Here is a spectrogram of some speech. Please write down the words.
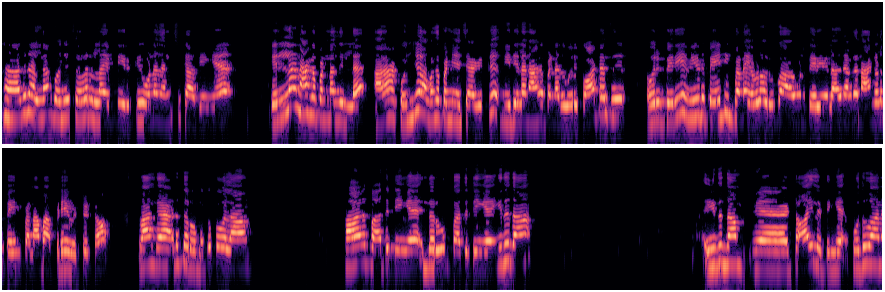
அதனாலதான் கொஞ்சம் சுவரெல்லாம் எப்படி இருக்கு ஒன்னும் நினைச்சுக்காதீங்க. எல்லாம் நாங்க பண்ணது இல்ல. ஆனா கொஞ்சம் அவங்க பண்ணி வச்ச அழுக்கு மீதி எல்லாம் நாங்க பண்ணது. ஒரு குவார்டர்ஸ் ஒரு பெரிய வீடு பெயிண்டிங் பண்ண எவ்வளவு ரூபாய் ஆகும்னு தெரியல. அதனாலதான் நாங்களும் பெயிண்ட் பண்ணாம அப்படியே விட்டுட்டோம். வாங்க அடுத்த ரூமுக்கு போகலாம். ஹால் பார்த்துட்டீங்க இந்த ரூம் பார்த்துட்டீங்க இதுதான் இதுதான் டாய்லெட்டுங்க பொதுவான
